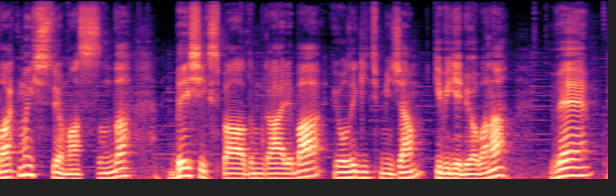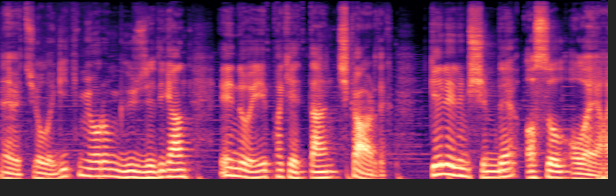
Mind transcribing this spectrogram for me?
bakmak istiyorum aslında. 5 XP aldım galiba. Yola gitmeyeceğim gibi geliyor bana. Ve evet yola gitmiyorum. 107 gen Endo'yu paketten çıkardık. Gelelim şimdi asıl olaya.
